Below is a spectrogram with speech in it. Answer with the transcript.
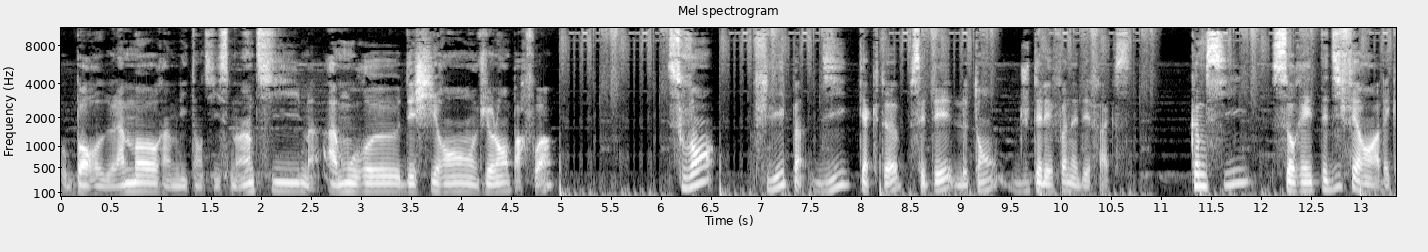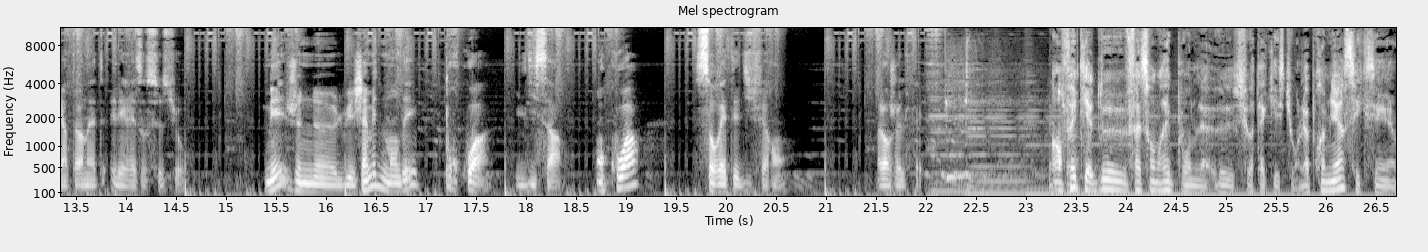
au bord de la mort, un militantisme intime, amoureux, déchirant, violent parfois. Souvent, Philippe dit qu'Act Up, c'était le temps du téléphone et des fax. Comme si ça aurait été différent avec Internet et les réseaux sociaux. Mais je ne lui ai jamais demandé pourquoi il dit ça. En quoi ça aurait été différent. Alors je le fais. En fait, il y a deux façons de répondre euh, sur ta question. La première, c'est que c'est euh,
